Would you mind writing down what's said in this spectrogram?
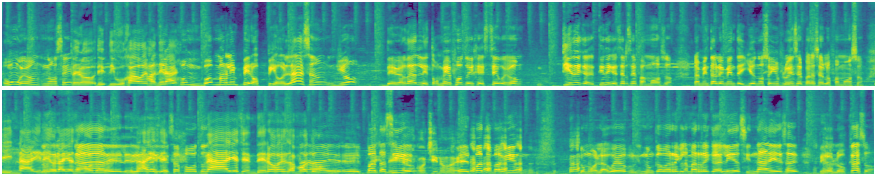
Un weón, no sé. Pero di- dibujado de ha manera. dibujado un Bob Marley, pero piolaza. Yo de verdad le tomé foto y dije, este huevón tiene que, tiene que hacerse famoso. Lamentablemente yo no soy influencer para hacerlo famoso. Y nadie le dio like a esa foto. nadie le dio like a esa foto. Nadie se enteró de esa foto. Nadie- el pata Le- sigue. cochino. El pata más bien como la hueva, porque nunca va a reclamar regalías y nadie sabe. Pero lo caso.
